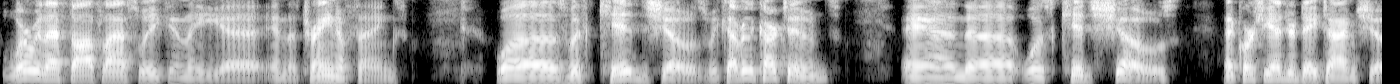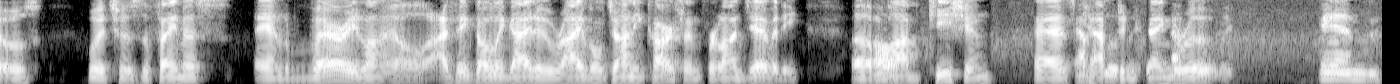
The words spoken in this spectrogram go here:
where we left off last week in the uh, in the train of things was with kids shows. We covered the cartoons and uh, was kids shows, and of course you had your daytime shows, which was the famous and very long. Oh, I think the only guy to rival Johnny Carson for longevity, uh, Oh. Bob Keeshan as. Captain Kangaroo. Absolutely. And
